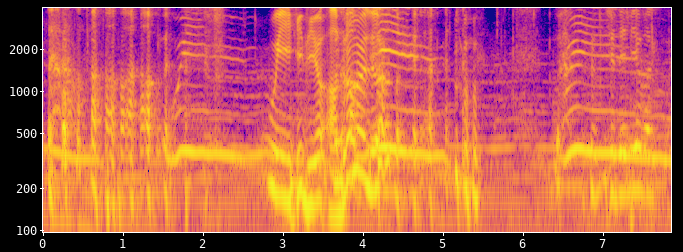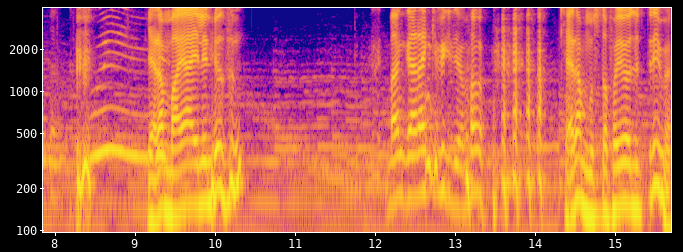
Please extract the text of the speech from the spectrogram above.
Uy diyor. Adro mu öldü lan? Şu deliye baksana. Kerem bayağı eğleniyorsun. Ben Garen gibi gidiyorum ama. Kerem Mustafa'yı öldürttüreyim mi?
